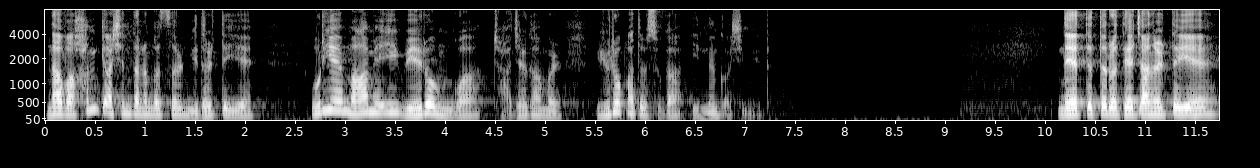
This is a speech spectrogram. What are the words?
나와 함께 하신다는 것을 믿을 때에 우리의 마음의 이 외로움과 좌절감을 위로받을 수가 있는 것입니다. 내 뜻대로 되지 않을 때에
